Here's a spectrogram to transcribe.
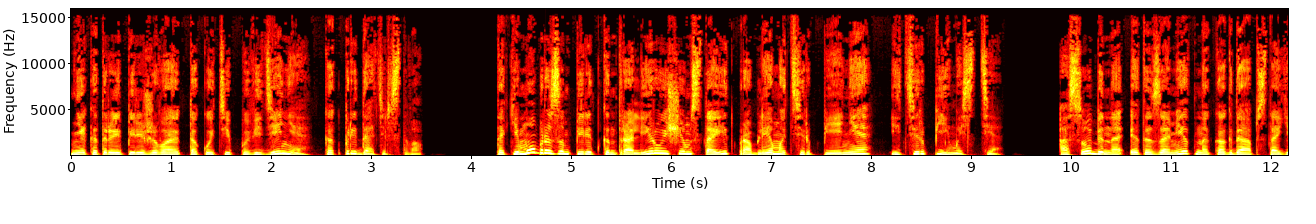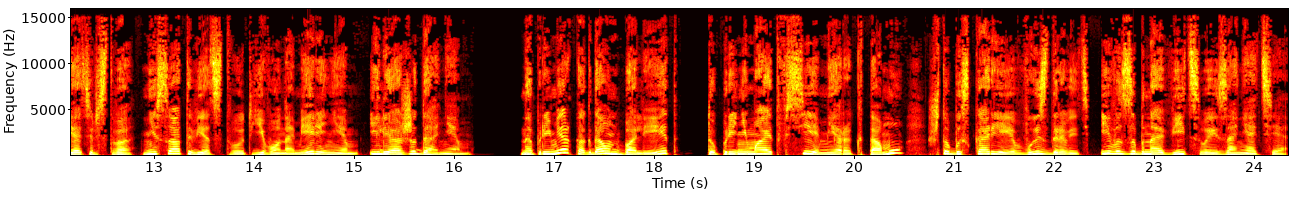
Некоторые переживают такой тип поведения, как предательство. Таким образом, перед контролирующим стоит проблема терпения и терпимости. Особенно это заметно, когда обстоятельства не соответствуют его намерениям или ожиданиям. Например, когда он болеет, то принимает все меры к тому, чтобы скорее выздороветь и возобновить свои занятия.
